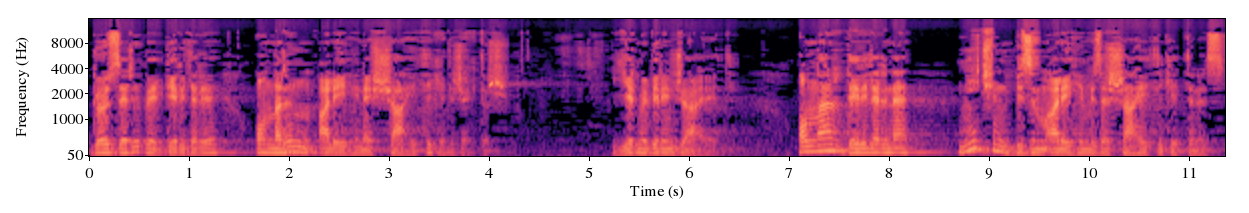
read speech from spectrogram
gözleri ve derileri onların aleyhine şahitlik edecektir. 21. Ayet Onlar derilerine, niçin bizim aleyhimize şahitlik ettiniz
